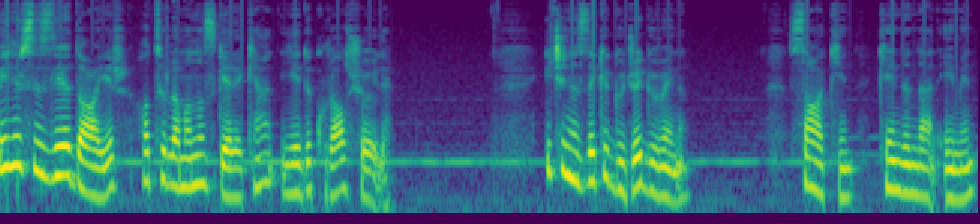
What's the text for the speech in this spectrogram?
Belirsizliğe dair hatırlamanız gereken 7 kural şöyle. İçinizdeki güce güvenin. Sakin, kendinden emin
